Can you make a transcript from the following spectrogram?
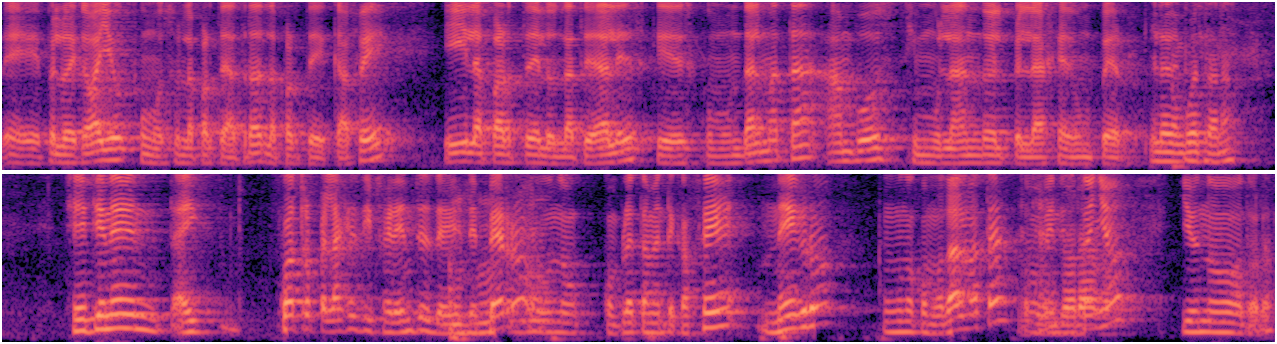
eh, pelo de caballo, como son la parte de atrás, la parte de café y la parte de los laterales, que es como un dálmata, ambos simulando el pelaje de un perro. Y la lengüeta, ¿no? Sí, tienen, hay cuatro pelajes diferentes de, de perro, uno completamente café, negro, uno como dálmata, como bien y uno dorado.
